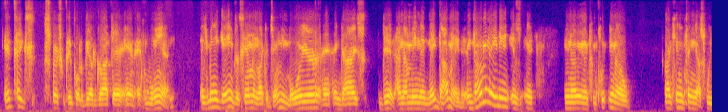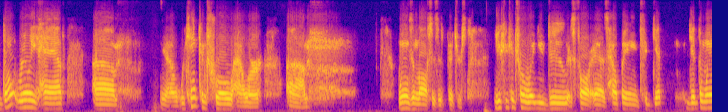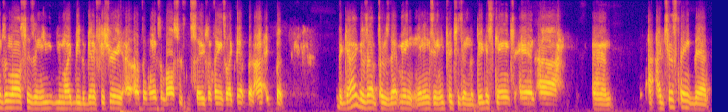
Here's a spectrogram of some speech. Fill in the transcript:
it takes special people to be able to go out there and, and win as many games as him and like a Jamie Moyer and, and guys did. And I mean, and they dominated. And dominating is, eh, you know, in a complete, you know, like anything else, we don't really have, um, you know, we can't control our um, wins and losses as pitchers. You can control what you do as far as helping to get get the wins and losses, and you, you might be the beneficiary of the wins and losses and saves and things like that. But I but the guy goes out and throws that many innings, and he pitches in the biggest games, and uh, and I, just think that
